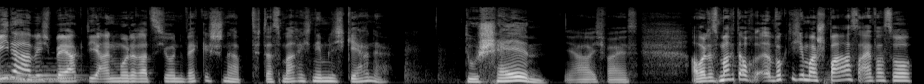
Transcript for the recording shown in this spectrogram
Wieder habe ich Berg die Anmoderation weggeschnappt. Das mache ich nämlich gerne. Du Schelm. Ja, ich weiß. Aber das macht auch äh, wirklich immer Spaß, einfach so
